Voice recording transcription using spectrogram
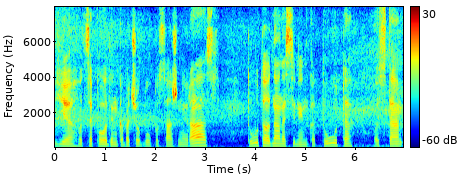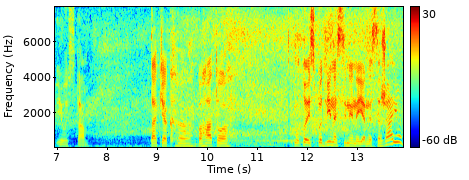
є оце по один кабачок був посаджений. Раз. Тут одна насінинка, тут, ось там і ось там. Так як е, багато, ну тобто по дві насінини я не сажаю,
